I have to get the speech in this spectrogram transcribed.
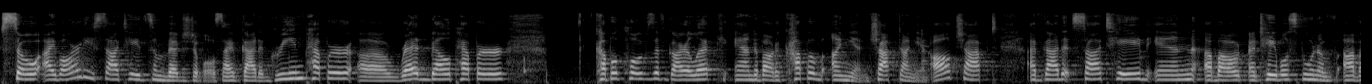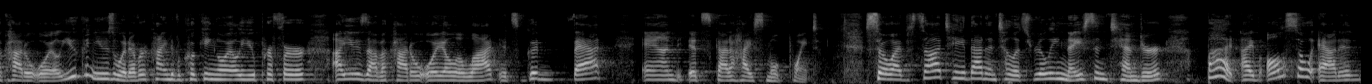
So I've already sauteed some vegetables. I've got a green pepper, a red bell pepper, a couple cloves of garlic and about a cup of onion, chopped onion, all chopped. I've got it sauteed in about a tablespoon of avocado oil. You can use whatever kind of cooking oil you prefer. I use avocado oil a lot. It's good fat and it's got a high smoke point. So I've sauteed that until it's really nice and tender, but I've also added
